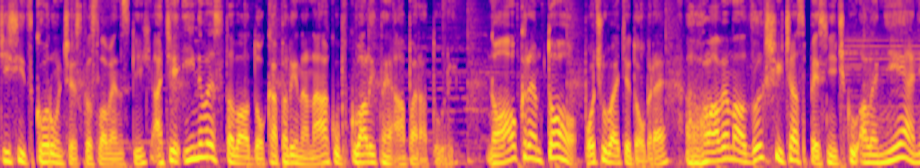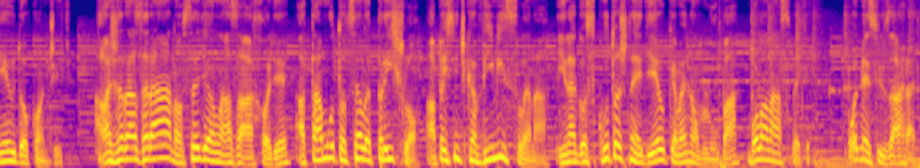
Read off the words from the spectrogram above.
tisíc korún československých a tie investoval do kapely na nákup kvalitnej aparatúry. No a okrem toho, počúvajte dobre, v hlave mal dlhší čas pesničku, ale nie a nie ju dokončiť. Až raz ráno sedel na záchode a tam mu to celé prišlo a pesnička vymyslená, inak o skutočnej dievke menom Luba, bola na svete. Poďme si ju zahrať.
